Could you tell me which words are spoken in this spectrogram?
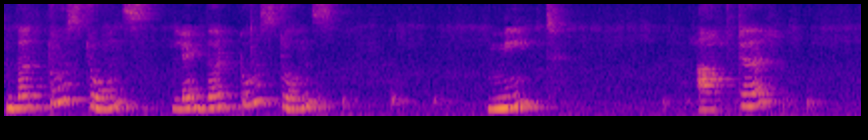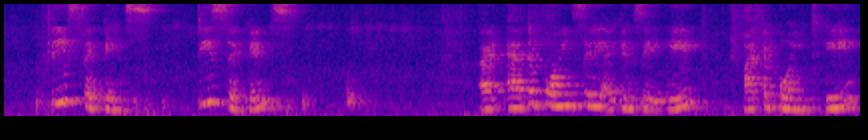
the two stones, let the two stones meet after t seconds t seconds and at a point say I can say A at a point A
